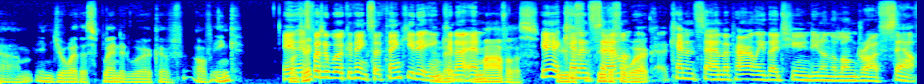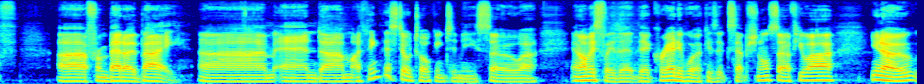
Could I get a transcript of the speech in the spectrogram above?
um, enjoy the splendid work of of Ink. And it's Project. splendid work of Ink. So thank you to Ink and, they're and marvelous. Yeah, Ken and Sam. work. uh, Ken and Sam. Apparently, they tuned in on the long drive south uh, from Baddo Bay, um, and um, I think they're still talking to me. So, uh, and obviously, their their creative work is exceptional. So, if you are, you know,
